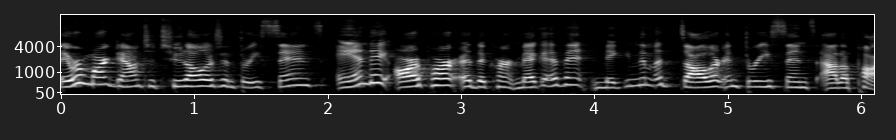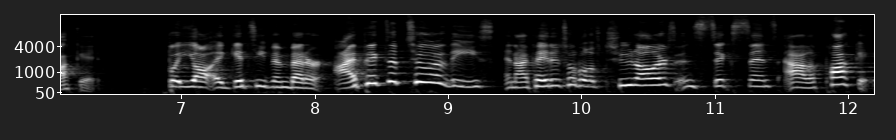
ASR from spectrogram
They were marked down to $2.03, and they are part of the current mega event, making them $1.03 out of pocket. But y'all, it gets even better. I picked up two of these and I paid a total of $2.06 out of pocket.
